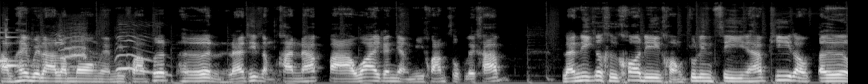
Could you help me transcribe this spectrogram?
ทำให้เวลาเรามองเนี่ยมีความเพลิดเพลิน และที่สำคัญนะครับปลาว่ายกันอย่างมีความสุขเลยครับ และนี่ก็คือข้อดีของจุลินทรีย์นะครับ ที่เราเติม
